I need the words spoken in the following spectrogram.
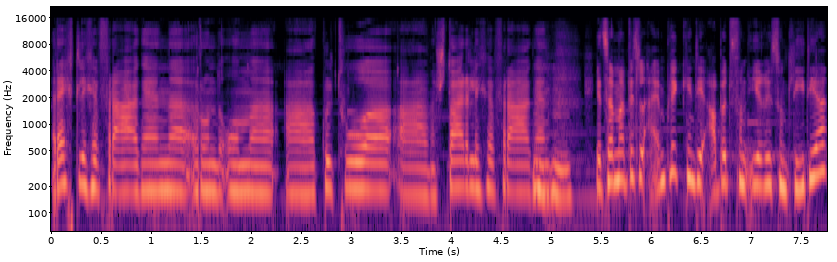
rechtliche Fragen rund um äh, Kultur, äh, steuerliche Fragen. Mhm. Jetzt haben wir ein bisschen Einblick in die Arbeit von Iris und Lydia.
